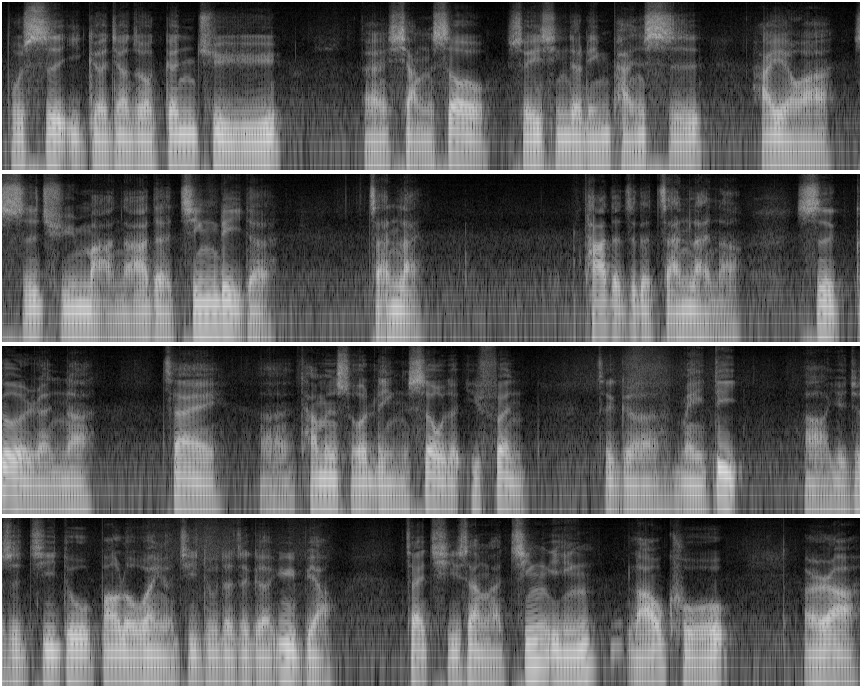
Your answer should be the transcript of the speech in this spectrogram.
不是一个叫做根据于呃享受随行的灵磐石，还有啊拾取马拿的经历的展览。他的这个展览呢，是个人呢，在呃他们所领受的一份。这个美帝啊，也就是基督包罗万有基督的这个预表，在其上啊经营劳苦，而啊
